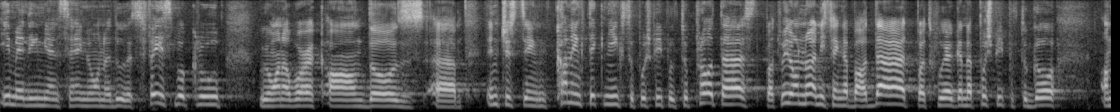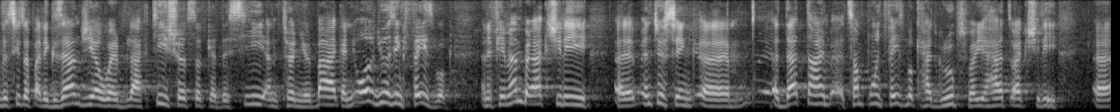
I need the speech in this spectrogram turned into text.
emailing me and saying, we want to do this Facebook group, we want to work on those uh, interesting cunning techniques to push people to protest, but we don't know anything about that, but we're going to push people to go on the streets of Alexandria, wear black t-shirts, look at the sea, and turn your back, and all using Facebook. And if you remember, actually, uh, interesting, um, at that time, at some point, Facebook had groups where you had to actually uh,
